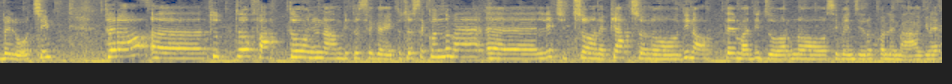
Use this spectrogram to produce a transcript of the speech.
veloci. Però eh, tutto fatto in un ambito segreto, cioè secondo me eh, le ciccione piacciono di notte ma di giorno si va in giro con le magre,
